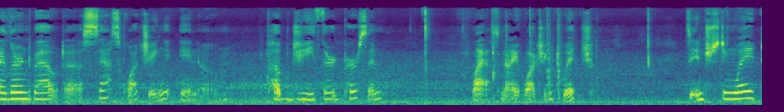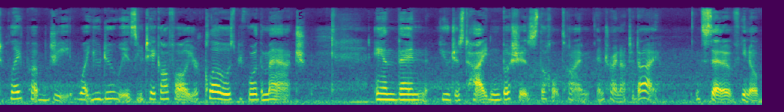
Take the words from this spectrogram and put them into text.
I learned about uh, Sasquatching in um, PUBG third person last night watching Twitch. It's an interesting way to play PUBG. What you do is you take off all your clothes before the match, and then you just hide in bushes the whole time and try not to die. Instead of, you know,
